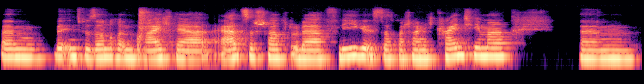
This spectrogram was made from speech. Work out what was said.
Ähm, insbesondere im Bereich der Ärzteschaft oder Pflege ist das wahrscheinlich kein Thema. Ähm,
